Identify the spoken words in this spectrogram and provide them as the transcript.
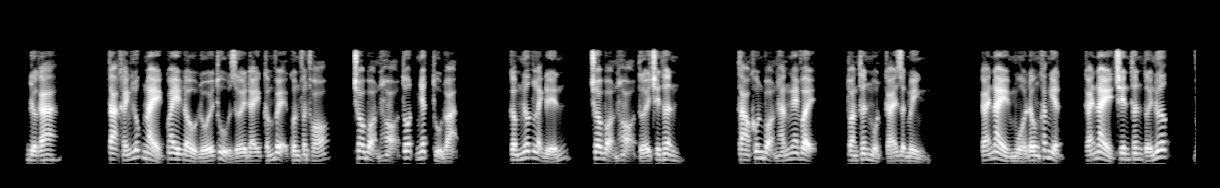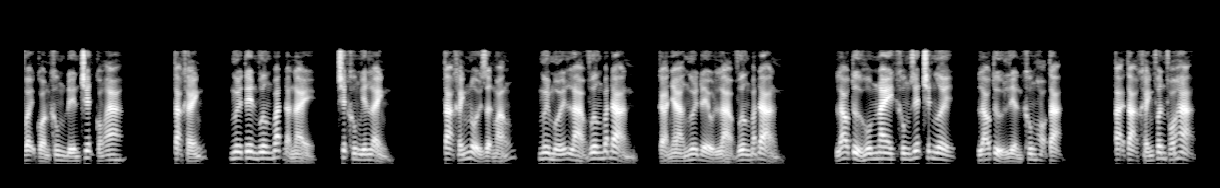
Được a. Tạ khánh lúc này quay đầu đối thủ dưới đáy cấm vệ quân phân phó, cho bọn họ tốt nhất thủ đoạn. Cầm nước lạnh đến, cho bọn họ tới trên thân. Tào khôn bọn hắn nghe vậy, toàn thân một cái giật mình. Cái này mùa đông khắc nghiệt, cái này trên thân tới nước, vậy còn không đến chết có a. Tạ khánh, ngươi tên vương bắt đàn này, chết không yên lành tạ khánh nổi giận mắng, ngươi mới là vương bắt đản, cả nhà ngươi đều là vương bắt đản. Lao tử hôm nay không giết chết ngươi lao tử liền không họ tạ. Tại tạ khánh phân phó hạ,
